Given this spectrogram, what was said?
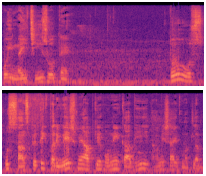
कोई नई चीज़ होते हैं। तो उस उस सांस्कृतिक परिवेश में आपके होने का भी हमेशा एक मतलब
